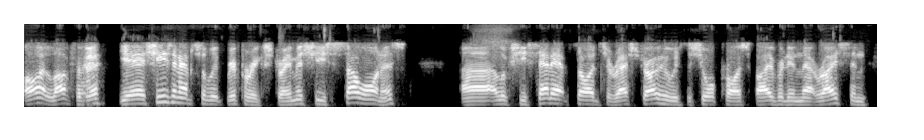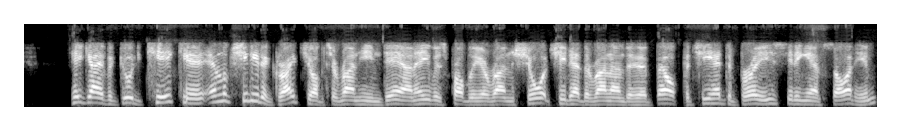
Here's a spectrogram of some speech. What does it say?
I love her. Yeah, she's an absolute ripper extremist. She's so honest. Uh, look, she sat outside Sarastro, who was the short price favourite in that race, and he gave a good kick. And, and look, she did a great job to run him down. He was probably a run short. She'd had the run under her belt, but she had to breeze sitting outside him.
